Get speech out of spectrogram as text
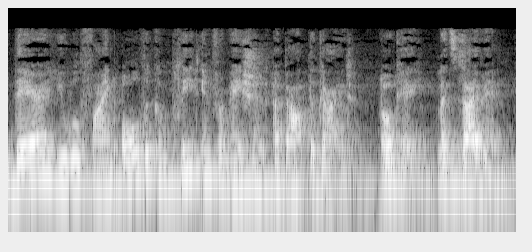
There you will find all the complete information about the guide. Okay, let's dive in.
